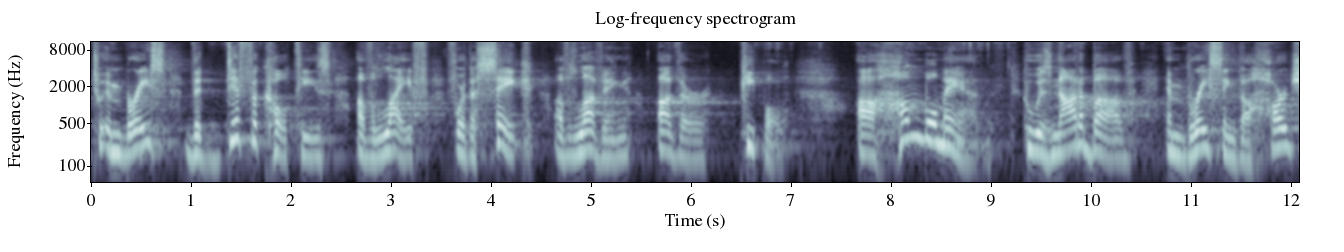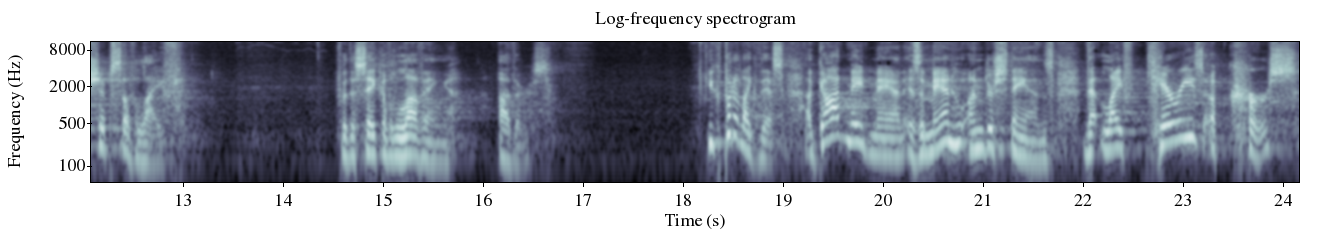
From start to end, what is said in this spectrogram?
to embrace the difficulties of life for the sake of loving other people. A humble man who is not above embracing the hardships of life for the sake of loving others. You could put it like this A God made man is a man who understands that life carries a curse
